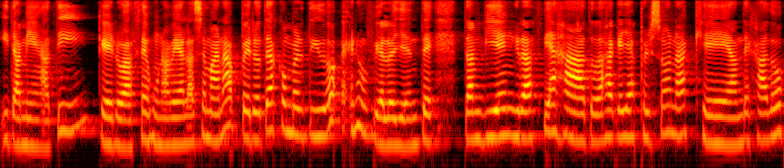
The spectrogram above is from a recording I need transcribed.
y también a ti que lo haces una vez a la semana, pero te has convertido en un fiel oyente. También gracias a todas aquellas personas que han dejado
